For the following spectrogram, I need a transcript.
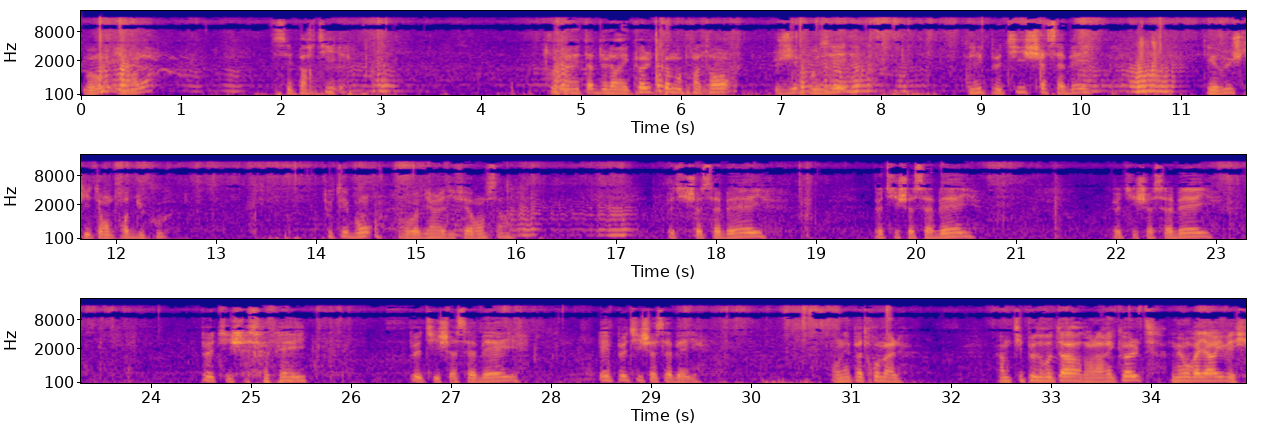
Bon, et voilà. C'est parti. Première étape de la récolte, comme au printemps, j'ai posé les petits chasse-abeilles des ruches qui étaient en prod du coup. Tout est bon, on voit bien la différence. Hein. Petit chasse-abeille, petit chasse-abeille, petit chasse-abeille, petit chasse-abeille, petit chasse-abeille et petit chasse-abeille. On n'est pas trop mal. Un petit peu de retard dans la récolte, mais on va y arriver.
